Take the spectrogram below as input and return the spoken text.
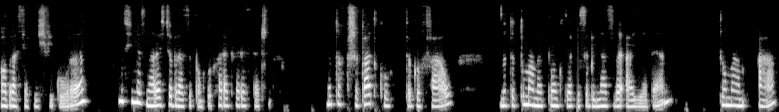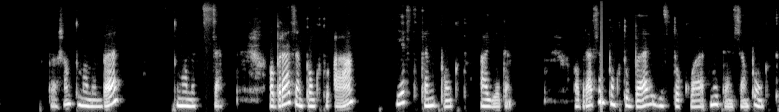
obraz jakiejś figury, musimy znaleźć obrazy punktów charakterystycznych. No to w przypadku tego V, no to tu mamy punkt, jakby sobie nazwę A1, tu mam A, przepraszam, tu mamy B, tu mamy C. Obrazem punktu A jest ten punkt A1. Obrazem punktu B jest dokładnie ten sam punkt.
